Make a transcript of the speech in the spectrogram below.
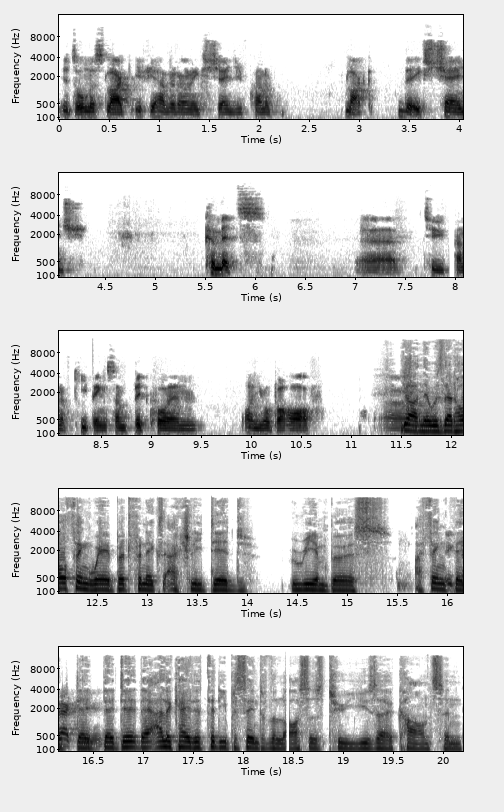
It's almost like if you have it on an exchange, you've kind of like the exchange commits uh, to kind of keeping some Bitcoin on your behalf. Um, yeah, and there was that whole thing where Bitfinex actually did reimburse. I think exactly. they, they, they did they allocated thirty percent of the losses to user accounts, and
